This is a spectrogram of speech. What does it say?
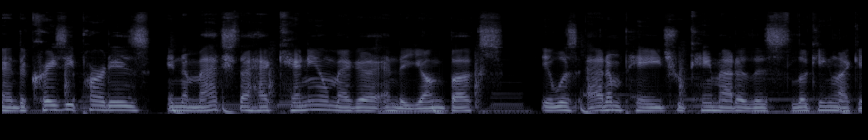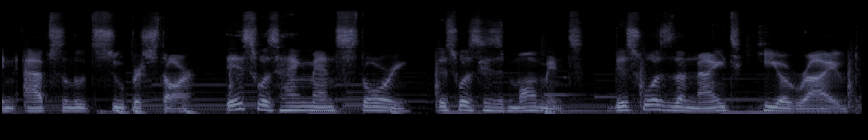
And the crazy part is, in a match that had Kenny Omega and the Young Bucks, it was Adam Page who came out of this looking like an absolute superstar. This was Hangman's story. This was his moment. This was the night he arrived.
